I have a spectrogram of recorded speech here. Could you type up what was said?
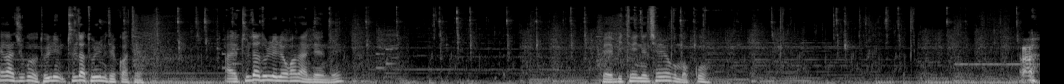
해가지고 돌림 둘 다 돌리면 될 것 같아요. 아니 둘 다 돌리려고 하면 안 되는데. 네 밑에 있는 체력은 먹고. 아.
